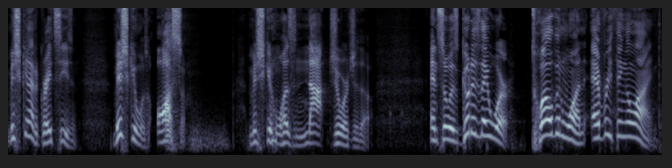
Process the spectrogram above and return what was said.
Michigan had a great season. Michigan was awesome. Michigan was not Georgia, though. And so, as good as they were, 12 and 1, everything aligned.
